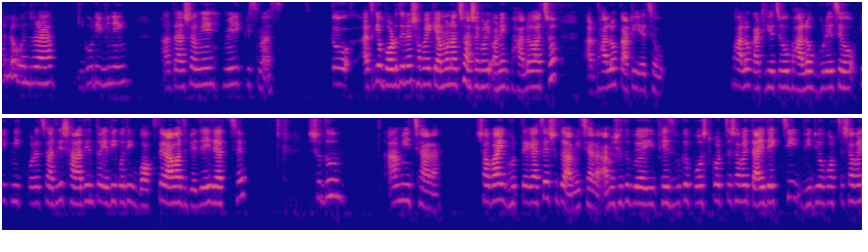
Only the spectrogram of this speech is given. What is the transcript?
হ্যালো বন্ধুরা গুড ইভিনিং আর তার সঙ্গে মেরি ক্রিসমাস তো আজকে বড়দিনে সবাই কেমন আছো? আশা করি অনেক ভালো আছো। আর ভালো কাটিয়েছো ভালো কাটিয়েছো ভালো ঘুরেছো পিকনিক করেছ। আজকে সারাদিন তো এদিক ওদিক বক্সের আওয়াজ বেজেই যাচ্ছে। শুধু আমি ছাড়া। সবাই ঘুরতে গেছে, শুধু আমি ছাড়া। আমি শুধু ওই ফেসবুকে পোস্ট করছে সবাই, তাই দেখছি। ভিডিও করছে সবাই,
